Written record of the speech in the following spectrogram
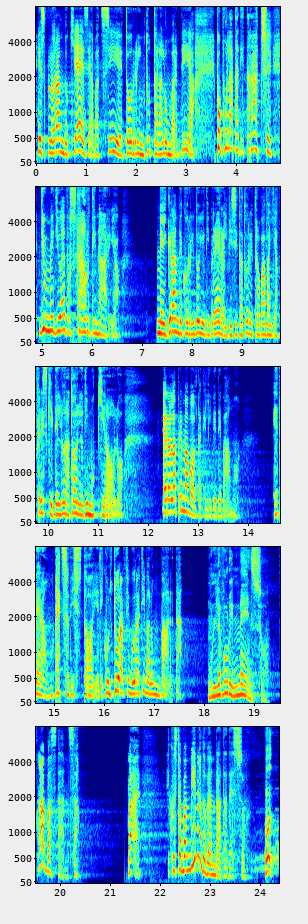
esplorando chiese, abbazie, torri in tutta la Lombardia, popolata di tracce di un medioevo straordinario. Nel grande corridoio di Brera il visitatore trovava gli affreschi dell'oratorio di Mucchirolo. Era la prima volta che li vedevamo. Ed era un pezzo di storia, di cultura figurativa lombarda. Un lavoro immenso. Abbastanza. Ma e questa bambina dove è andata adesso? Oh,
